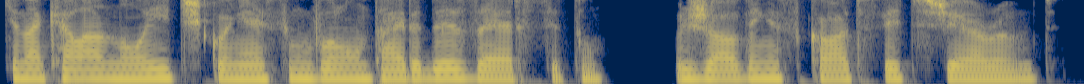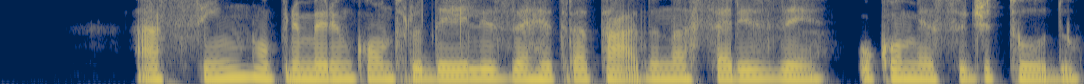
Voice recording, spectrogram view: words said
que naquela noite conhece um voluntário do exército, o jovem Scott Fitzgerald. Assim, o primeiro encontro deles é retratado na série Z, O Começo de Tudo.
